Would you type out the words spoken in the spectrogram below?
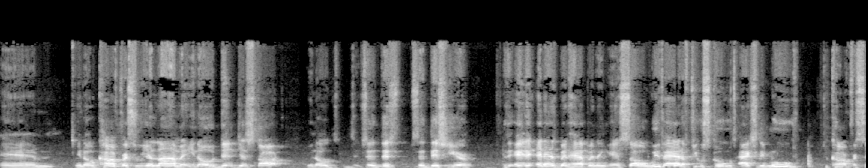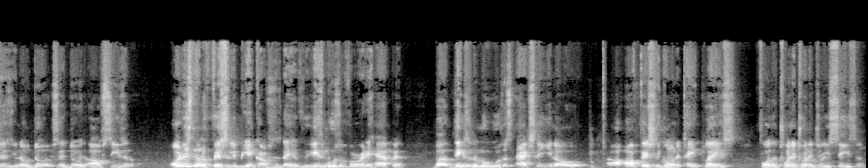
and you know conference realignment you know didn't just start you know to this to this year. It, it has been happening. And so we've had a few schools actually move to conferences you know doing so during the off season or at least they'll officially be in conferences. There these moves have already happened but these are the moves that's actually you know officially going to take place for the 2023 season.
